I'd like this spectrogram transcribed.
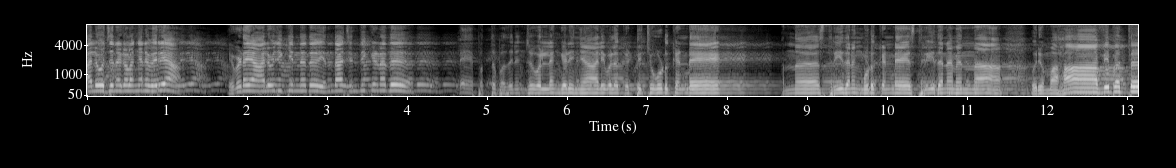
ആലോചനകൾ അങ്ങനെ വരിക? എവിടെയാ ആലോചിക്കുന്നത്? എന്താ ചിന്തിക്കണത്? അല്ലേ പത്ത് പതിനഞ്ച് കൊല്ലം കഴിഞ്ഞാൽ ഇവളെ കെട്ടിച്ചു കൊടുക്കണ്ടേ? അന്ന് സ്ത്രീധനം കൊടുക്കണ്ടേ? സ്ത്രീധനം എന്ന ഒരു മഹാവിപത്ത്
